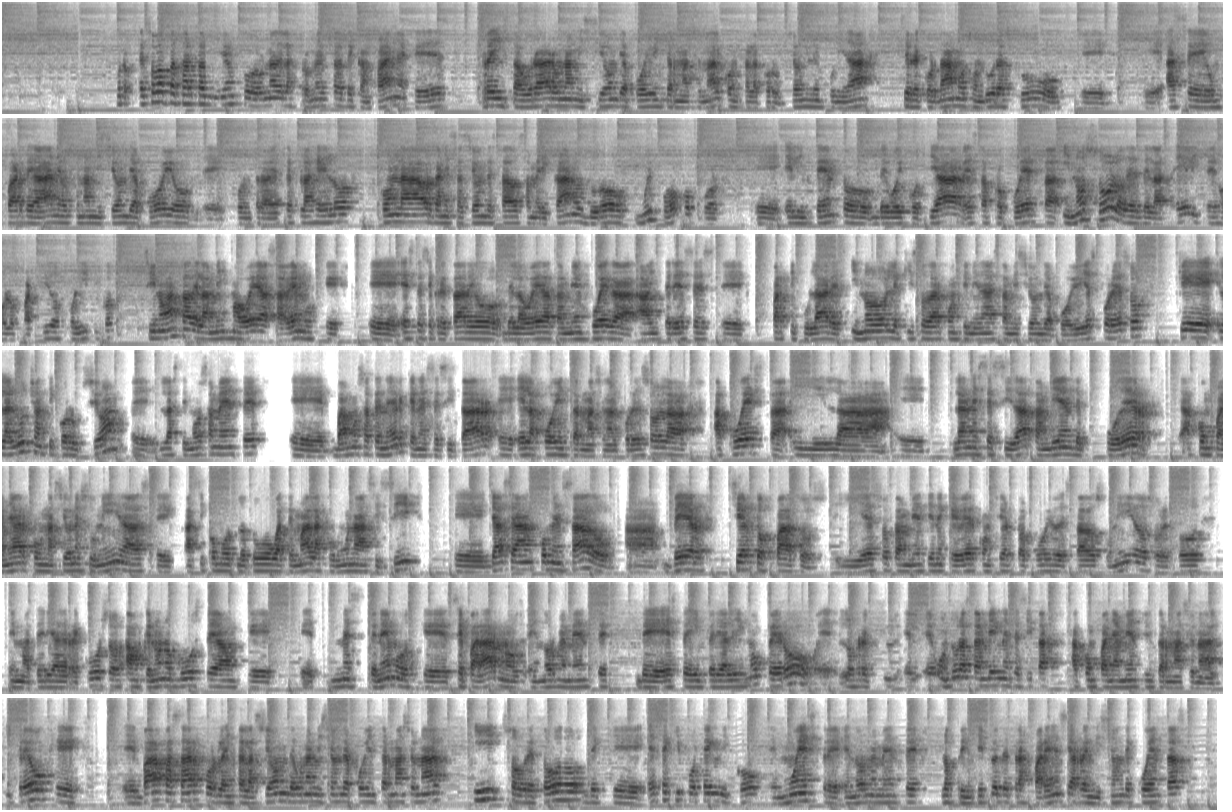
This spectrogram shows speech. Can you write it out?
Bueno, eso va a pasar también por una de las promesas de campaña, que es reinstaurar una misión de apoyo internacional contra la corrupción y la impunidad. Si recordamos, Honduras tuvo eh, eh, hace un par de años una misión de apoyo eh, contra este flagelo con la Organización de Estados Americanos. Duró muy poco por el intento de boicotear esta propuesta y no solo desde las élites o los partidos políticos, sino hasta de la misma OEA. Sabemos que eh, este secretario de la OEA también juega a intereses eh, particulares y no le quiso dar continuidad a esta misión de apoyo. Y es por eso que la lucha anticorrupción, eh, vamos a tener que necesitar el apoyo internacional. Por eso la apuesta y la, la necesidad también de poder acompañar con Naciones Unidas, eh, así como lo tuvo Guatemala con una CICI. Eh, ya se han comenzado a ver ciertos pasos y eso también tiene que ver con cierto apoyo de Estados Unidos, sobre todo en materia de recursos, aunque no nos guste, aunque eh, tenemos que separarnos enormemente de este imperialismo, pero eh, Honduras también necesita acompañamiento internacional. Y creo que va a pasar por la instalación de una misión de apoyo internacional y sobre todo de que ese equipo técnico eh, muestre enormemente los principios de transparencia, rendición de cuentas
